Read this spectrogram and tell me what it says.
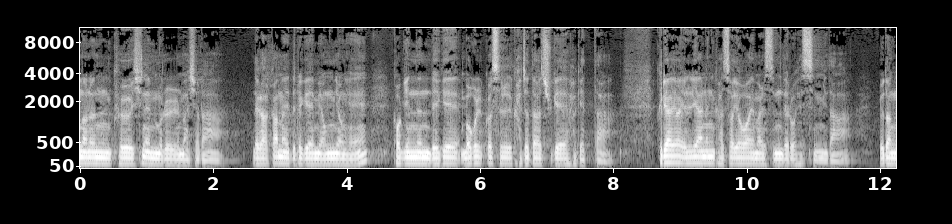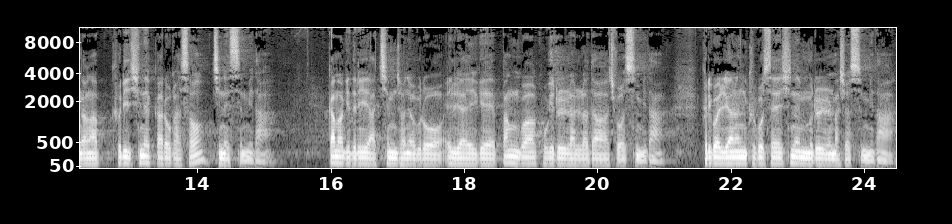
너는 그 시냇물을 마셔라. 내가 까마귀들에게 명령해 거기 있는 내게 먹을 것을 가져다 주게 하겠다. 그리하여 엘리야는 가서 여호와의 말씀대로 했습니다. 요단강 앞 그리 시냇가로 가서 지냈습니다. 까마귀들이 아침 저녁으로 엘리야에게 빵과 고기를 날라다 주었습니다. 그리고 엘리야는 그곳에 시냇물을 마셨습니다.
